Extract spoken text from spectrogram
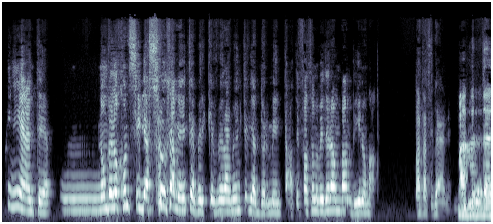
quindi niente, mh, mm, non ve lo consiglio assolutamente perché veramente vi addormentate. Fatelo vedere a un bambino, ma guardate bene. Ma da, da,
